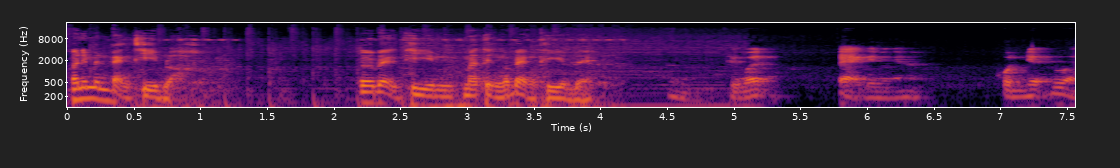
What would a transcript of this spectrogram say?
วันนี้มันแบ่งทีมเหรอ เออแบ่งทีมมาถึงก็แบ่งทีมเลยอืมถือว่าแปลกดีเหมือนกันนะคนเยอะด้วย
